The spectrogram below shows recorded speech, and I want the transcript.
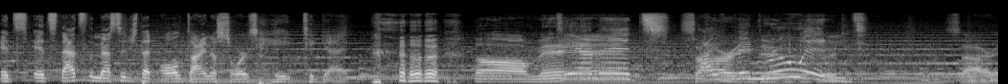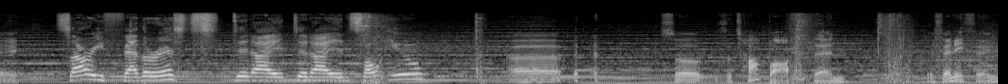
It's it's that's the message that all dinosaurs hate to get. Oh man. Damn it! Sorry, I've been dude. ruined. Sorry. Sorry, featherists. Did I did I insult you? Uh, so the top off then, if anything.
